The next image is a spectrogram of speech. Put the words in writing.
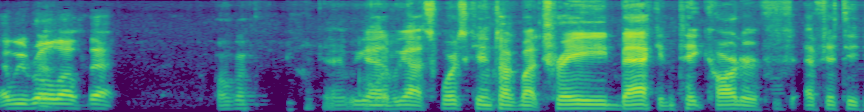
and we roll off that. Okay. Okay, we got we got sports game talk about trade back and take Carter at fifteen.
